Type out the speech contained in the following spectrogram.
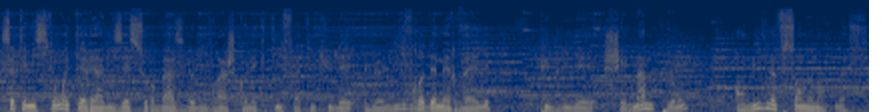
Cette émission était réalisée sur base de l'ouvrage collectif intitulé Le Livre des Merveilles, publié chez Mamplon en 1999.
